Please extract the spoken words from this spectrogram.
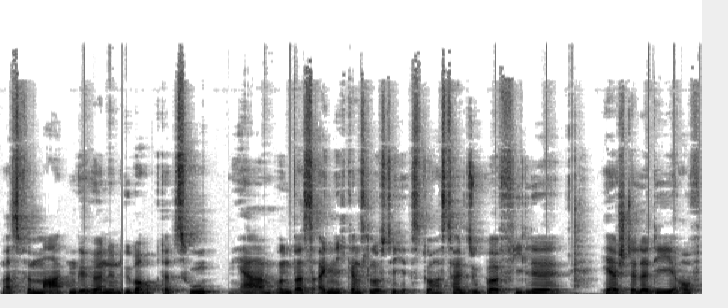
was für Marken gehören denn überhaupt dazu. Ja, und was eigentlich ganz lustig ist, du hast halt super viele Hersteller, die auf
